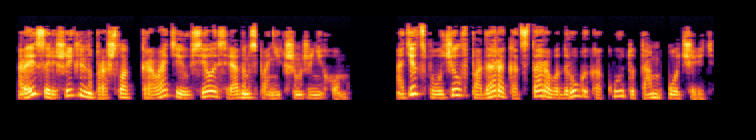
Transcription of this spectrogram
Рейса решительно прошла к кровати и уселась рядом с поникшим женихом. Отец получил в подарок от старого друга какую-то там очередь.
